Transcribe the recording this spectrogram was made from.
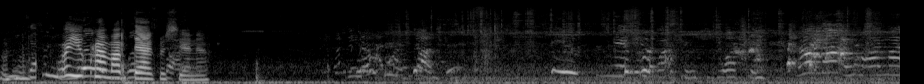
Mhm. Why you climb up there Christiana You know how it's done. She's watching. She's watching. No, no, on my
